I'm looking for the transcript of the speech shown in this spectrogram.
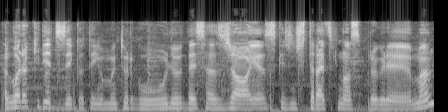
Agora eu queria dizer que eu tenho muito orgulho dessas joias que a gente traz pro nosso programa.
